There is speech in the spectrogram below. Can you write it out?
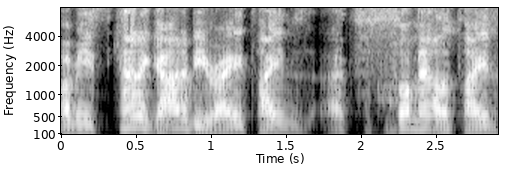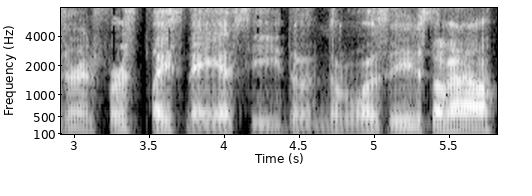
I mean, it's kind of got to be right. Titans uh, somehow the Titans are in first place in the AFC, the number one seed somehow.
